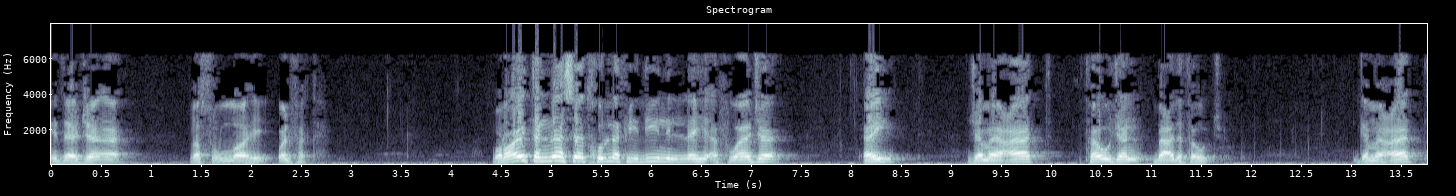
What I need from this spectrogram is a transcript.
إذا جاء نصر الله والفتح. ورأيت الناس يدخلون في دين الله أفواجا أي جماعات فوجا بعد فوج. جماعات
